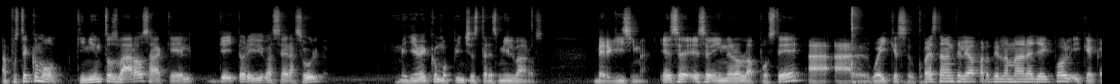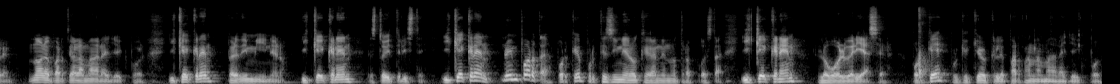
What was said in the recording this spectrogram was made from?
Aposté como 500 varos a que el Gatorade iba a ser azul. Me llevé como pinches 3000 varos verguísima. Ese, ese dinero lo aposté al güey que supuestamente le iba a partir la madre a Jake Paul. ¿Y qué creen? No le partió la madre a Jake Paul. ¿Y qué creen? Perdí mi dinero. ¿Y qué creen? Estoy triste. ¿Y qué creen? No importa. ¿Por qué? Porque es dinero que gané en otra apuesta. ¿Y qué creen? Lo volvería a hacer. ¿Por qué? Porque quiero que le partan la madre a Jake Paul.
